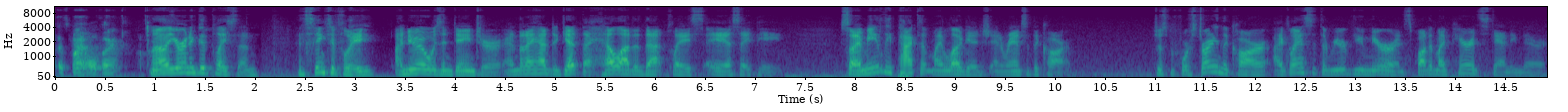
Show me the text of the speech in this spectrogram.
that's my whole thing. Well, you're in a good place then. Instinctively, I knew I was in danger and that I had to get the hell out of that place ASAP. So I immediately packed up my luggage and ran to the car. Just before starting the car, I glanced at the rearview mirror and spotted my parents standing there.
